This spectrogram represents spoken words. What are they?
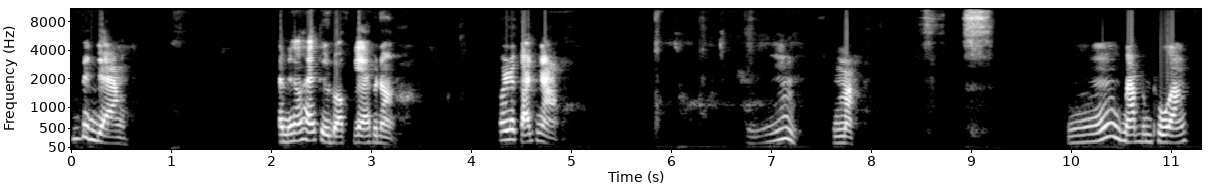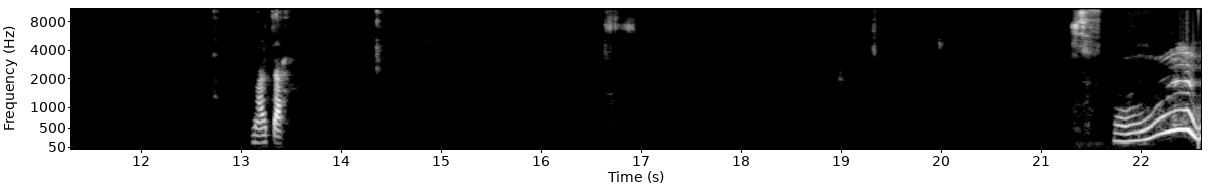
มันเป็นยาง อันนี้ต้องใช้ถือดอกแก่พี่น้องเพราะจะกัดหนักอืมมาอืมมาเป็นพวง มาจ้ะ อืม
